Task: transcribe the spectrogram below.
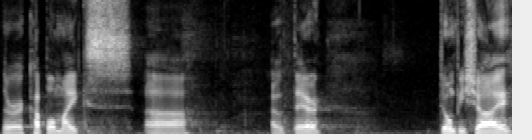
There are a couple mics out there. Don't be shy.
